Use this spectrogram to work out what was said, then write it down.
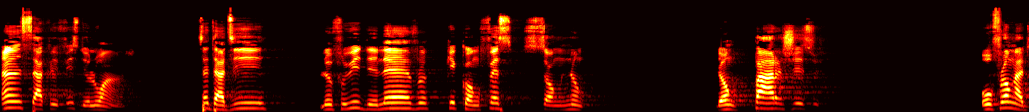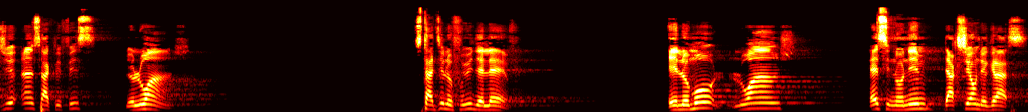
un sacrifice de louange, c'est-à-dire le fruit des lèvres qui confesse son nom. Donc, par Jésus, offrons à Dieu un sacrifice de louange, c'est-à-dire le fruit des lèvres. Et le mot louange est synonyme d'action de grâce,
